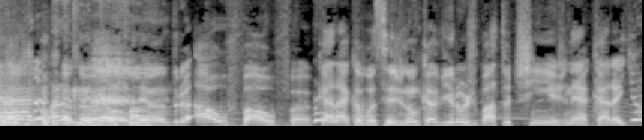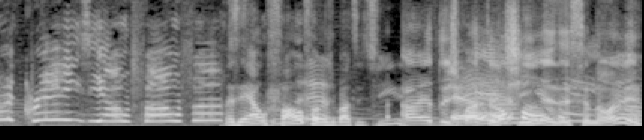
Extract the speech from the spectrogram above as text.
Ah, agora que eu vi é. Leandro Alfalfa. Caraca, vocês nunca viram os batutinhas, né, cara? You're crazy, Alfalfa. Mas é alfalfa nos batutinhos? Ah, é dos É, batutinhas alfalfa, esse nome?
